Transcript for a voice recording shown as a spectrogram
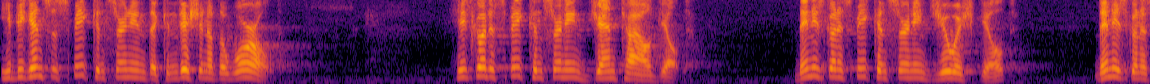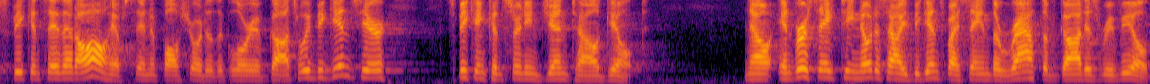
he begins to speak concerning the condition of the world. He's going to speak concerning Gentile guilt. Then he's going to speak concerning Jewish guilt. Then he's going to speak and say that all have sinned and fall short of the glory of God. So he begins here speaking concerning Gentile guilt. Now, in verse 18, notice how he begins by saying, The wrath of God is revealed.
